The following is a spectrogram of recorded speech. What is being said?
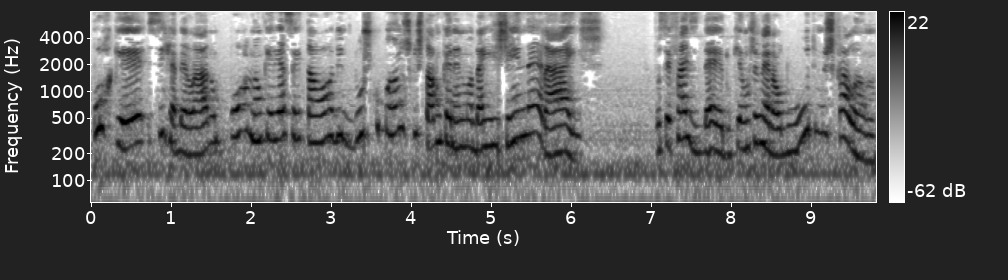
porque se rebelaram por não querer aceitar a ordem dos cubanos que estavam querendo mandar em generais você faz ideia do que é um general do último escalão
